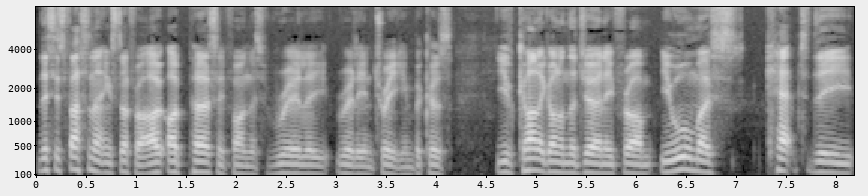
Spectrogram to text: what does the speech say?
This is fascinating stuff, right? I, I personally find this really, really intriguing because you've kind of gone on the journey from you almost kept the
